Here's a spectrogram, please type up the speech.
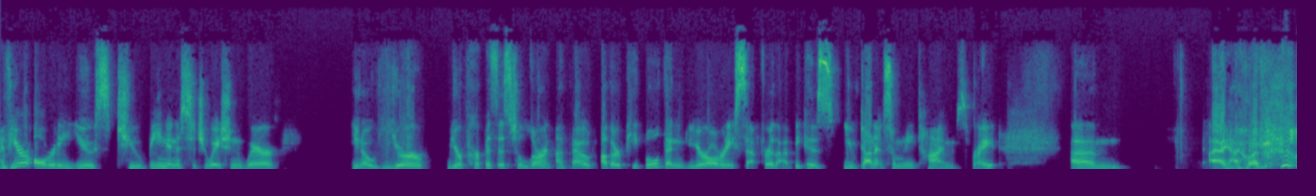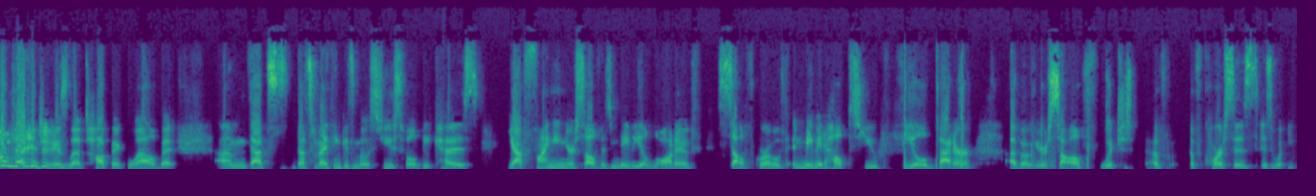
if you're already used to being in a situation where you know your your purpose is to learn about other people then you're already set for that because you've done it so many times right um I, I hope, that introduces that topic well, but um, that's that's what I think is most useful because yeah, finding yourself is maybe a lot of self growth, and maybe it helps you feel better about yourself, which of of course is is what. You,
